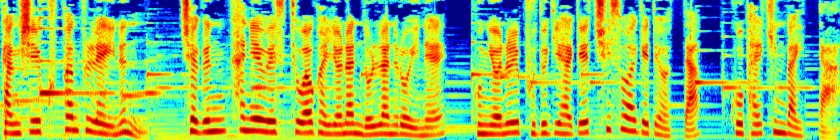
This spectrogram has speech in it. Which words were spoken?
당시 쿠팡 플레이는 최근 카니에 웨스트와 관련한 논란으로 인해 공연을 부득이하게 취소하게 되었다. 고 밝힌 바 있다.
